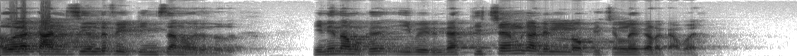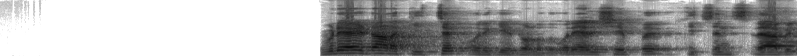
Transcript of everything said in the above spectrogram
അതുപോലെ കൺസീൽഡ് ഫിറ്റിംഗ്സ് ആണ് വരുന്നത്. ഇനി നമുക്ക് ഈ വീടിന്റെ കിച്ചൺ കണ്ടില്ലല്ലോ? കിച്ചണിലേക്ക് കിടക്കാൻ പോയി ഇവിടെയായിട്ടാണ് കിച്ചൺ ഒരുക്കിയിട്ടുള്ളത്. ഒരു എൽ ഷേപ്പ് കിച്ചൺ സ്ലാബിൽ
